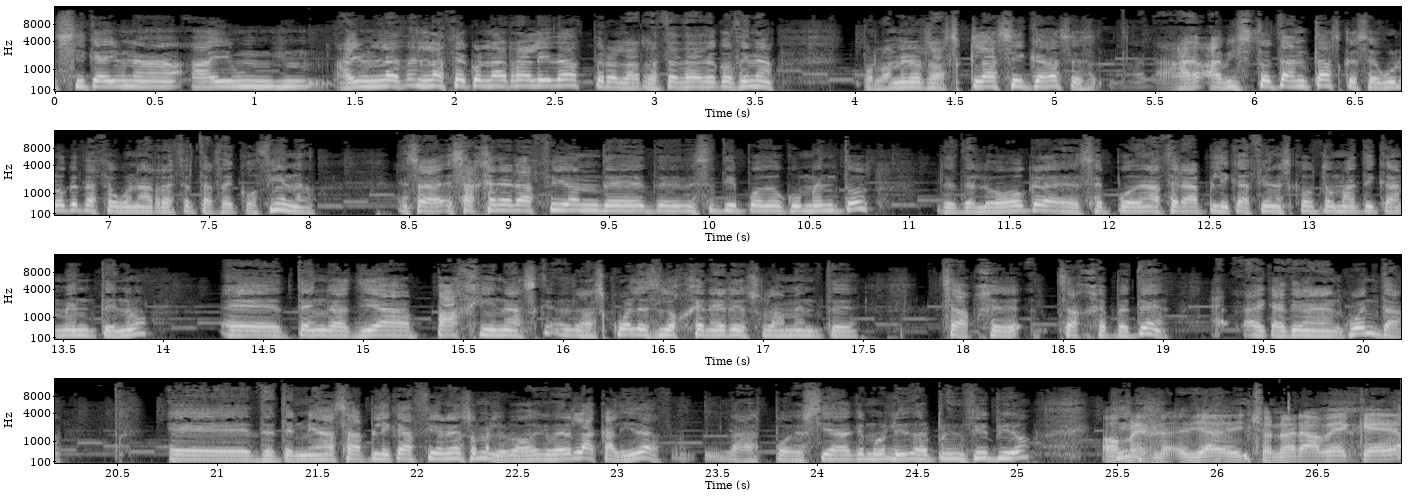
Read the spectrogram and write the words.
sí, que hay una hay un hay un enlace con la realidad pero las recetas de cocina por lo menos las clásicas ha, visto tantas que seguro que te hace buenas recetas de cocina. Esa, generación de, de, ese tipo de documentos desde luego que se pueden hacer aplicaciones que automáticamente no eh, tengas ya páginas en las cuales lo genere solamente ChatGPT. Hay que tener en cuenta eh, determinadas aplicaciones, hombre, luego hay que ver la calidad. La poesía que hemos leído al principio. Hombre, ya he dicho, no era Becker,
